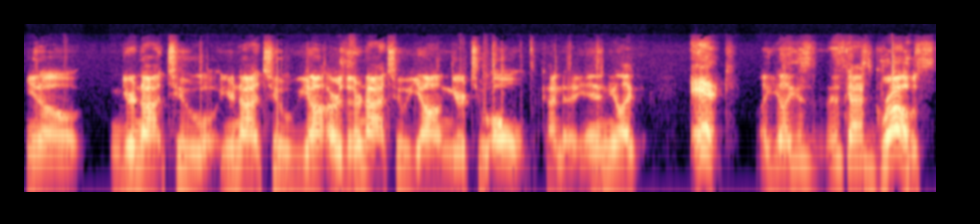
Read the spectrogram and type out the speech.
you know you're not too you're not too young or they're not too young you're too old kind of and you're like ick. Like you're like this this guy's gross.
